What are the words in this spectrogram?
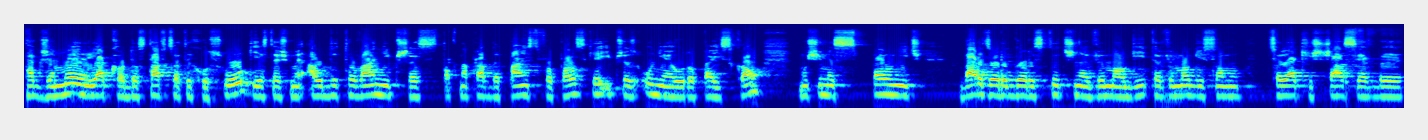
Także my, jako dostawca tych usług, jesteśmy audytowani przez tak naprawdę państwo polskie i przez Unię Europejską. Musimy spełnić bardzo rygorystyczne wymogi. Te wymogi są co jakiś czas jakby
